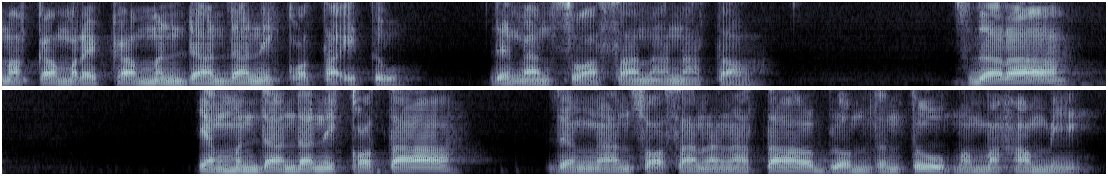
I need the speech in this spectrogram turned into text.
maka mereka mendandani kota itu dengan suasana Natal. Saudara, yang mendandani kota dengan suasana Natal belum tentu memahami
